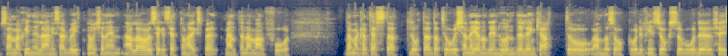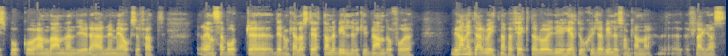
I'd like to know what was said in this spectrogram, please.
så maskininlärningsalgoritmer och känna in. Alla har väl säkert sett de här experimenten där man får där man kan testa att låta datorer känna igen om det är en hund eller en katt och andra saker. Och det finns ju också både Facebook och andra använder ju det här numera också för att rensa bort eh, det de kallar stötande bilder, vilket ibland då får Ibland är inte algoritmerna perfekta och då är det ju helt oskyldiga bilder som kan eh, flaggas.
